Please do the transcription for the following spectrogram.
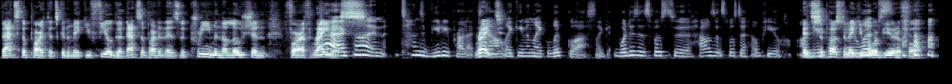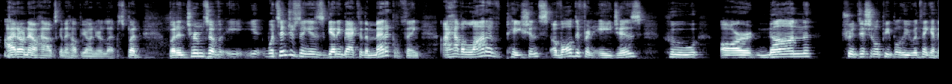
That's the part that's going to make you feel good. That's the part that is the cream and the lotion for arthritis. Yeah, I saw tons of beauty products Right. now. Like even like lip gloss. Like what is it supposed to? How is it supposed to help you? on it's your- supposed to make you your more beautiful. I don't know how it's going to help you on your lips, but but in terms of what's interesting is getting back to the medical thing. I have a lot of patients of all different ages who are non traditional people who you would think have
